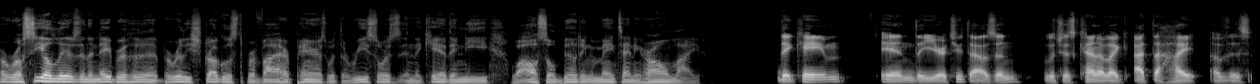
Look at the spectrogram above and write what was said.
Uh, Rocio lives in the neighborhood, but really struggles to provide her parents with the resources and the care they need while also building and maintaining her own life. They came in the year 2000, which is kind of like at the height of this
